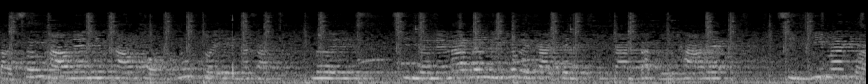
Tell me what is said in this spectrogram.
ตัดส้นเท้าและนิ้วเท้าายเป็นการตัดนิ้วเท้าและสิ่งที่มากกว่า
